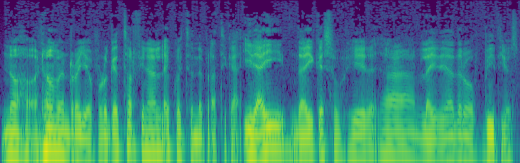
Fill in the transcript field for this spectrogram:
no, no me enrollo, porque esto al final es cuestión de práctica. Y de ahí, de ahí que surgiera la idea de los vídeos.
